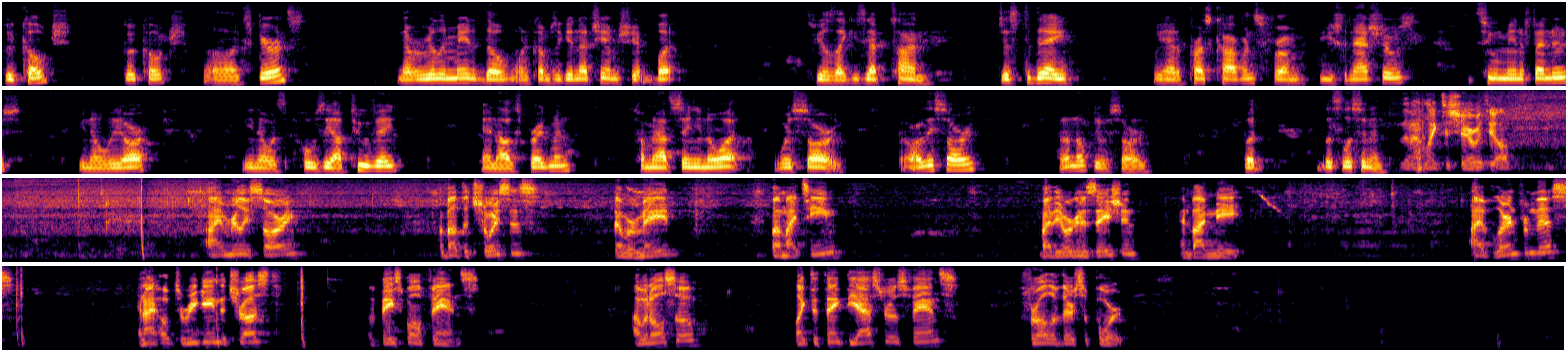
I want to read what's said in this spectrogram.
Good coach, good coach, uh, experience, Never really made it though when it comes to getting that championship, but feels like he's got the time. Just today, we had a press conference from the Houston Astros, two main offenders. You know who they are. You know it's Jose Altuve and Alex Bregman coming out saying, you know what, we're sorry. But are they sorry? I don't know if they were sorry. But let's listen in. That I'd like to share with y'all. I am really sorry about the choices that were made by my team, by the organization, and by me. I've learned from this, and I hope to regain the trust of baseball fans. I would also like to thank the Astros fans for all of their support.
